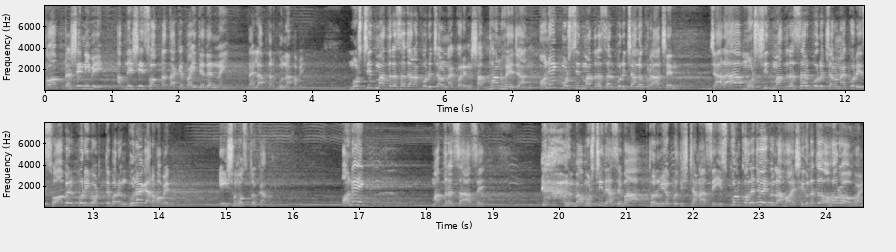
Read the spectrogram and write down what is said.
সবটা সে নিবে, আপনি সেই সবটা তাকে পাইতে দেন নাই তাহলে আপনার গুণা হবে। মসজিদ মাদ্রাসা যারা পরিচালনা করেন, সাবধান হয়ে যান। অনেক মসজিদ মাদ্রাসার পরিচালকরা আছেন, যারা মসজিদ মাদ্রাসার পরিচালনা করে সবের পরিবর্তে বরং গুণাগার হবেন। এই সমস্ত কারণে। অনেক মাদ্রাসা আছে, বা মসজিদ আছে, বা ধর্মীয় প্রতিষ্ঠান আছে, স্কুল, কলেজেও এগুলো হয় সেগুলো তো অহরহ হয়।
